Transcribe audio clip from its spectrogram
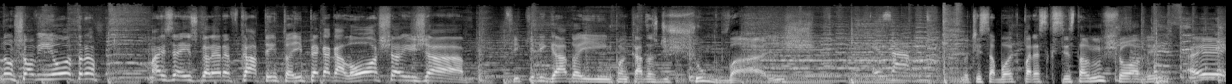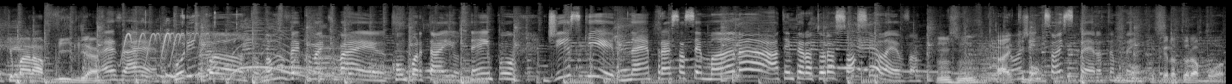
não chove em outra. Mas é isso, galera. Ficar atento aí, pega a galocha e já fique ligado aí em pancadas de chuva. Ixi. Exato. Notícia boa é que parece que sexta não chove, hein? Ei, que maravilha! Mas é, por enquanto. Vamos ver como é que vai comportar aí o tempo. Diz que, né, pra essa semana a temperatura só se eleva. Uhum. Ai, Então a gente bom. só espera também. Temperatura boa.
